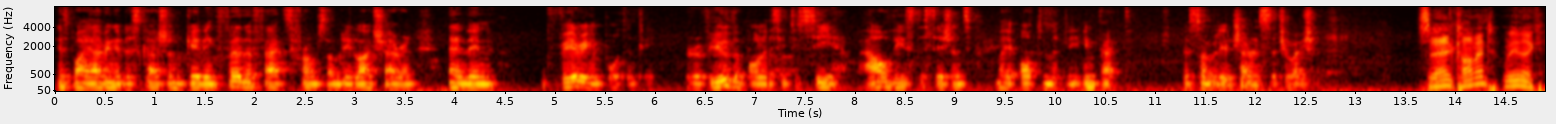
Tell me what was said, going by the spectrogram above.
is by having a discussion, getting further facts from somebody like Sharon, and then, very importantly, review the policy to see how these decisions may ultimately impact somebody in Sharon's situation. Sivan, comment? What do you think?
